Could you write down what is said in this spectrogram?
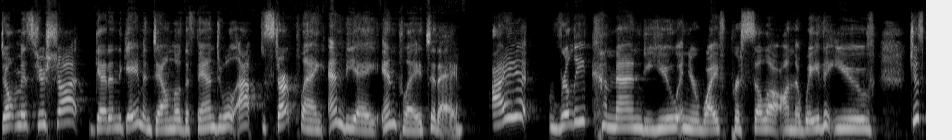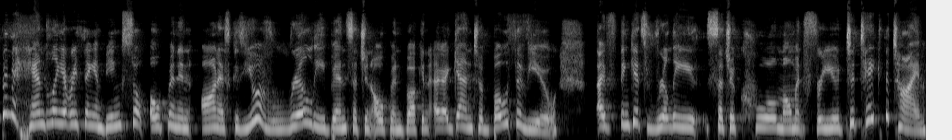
Don't miss your shot. Get in the game and download the FanDuel app to start playing NBA in play today. I really commend you and your wife, Priscilla, on the way that you've just been handling everything and being so open and honest because you have really been such an open book. And uh, again, to both of you, I think it's really such a cool moment for you to take the time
